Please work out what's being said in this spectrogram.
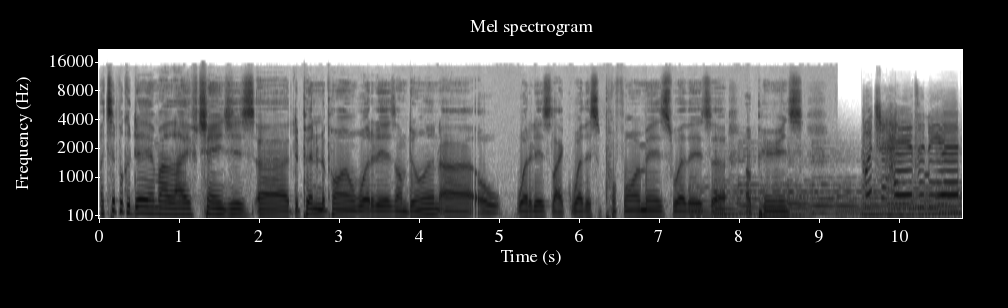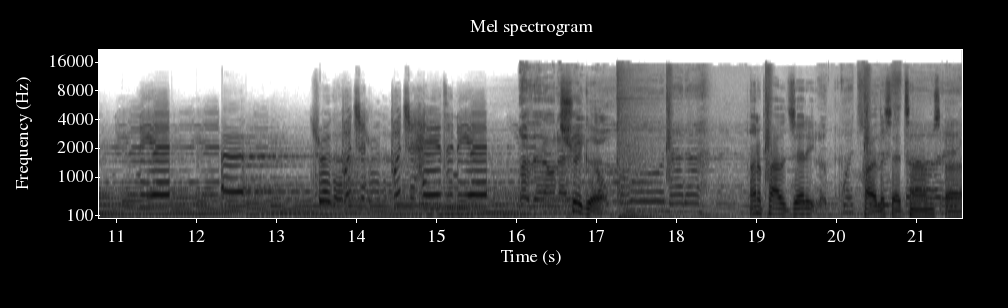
A typical day in my life changes uh, depending upon what it is I'm doing uh, or what it is like, whether it's a performance, whether it's a appearance. Put your hands in the air, in the air. Trigga. Put your put your hands in the air. Trigga. Unapologetic, heartless at times, uh,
